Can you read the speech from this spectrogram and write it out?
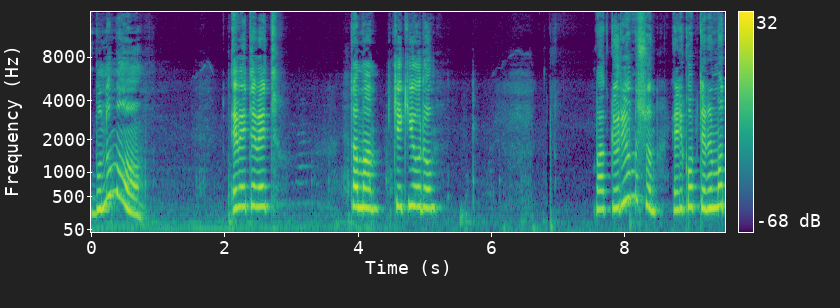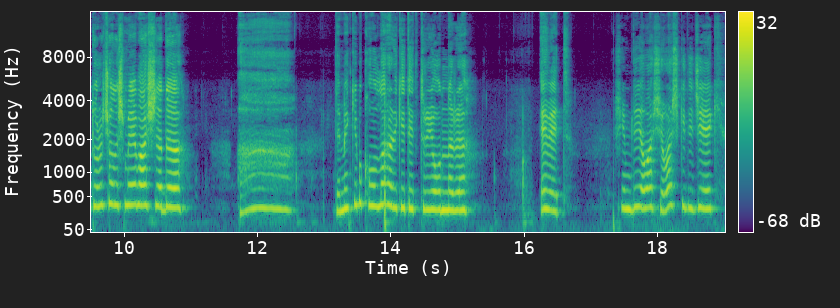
Bunu mu? Evet evet. Tamam çekiyorum. Bak görüyor musun? Helikopterin motoru çalışmaya başladı. Aa, demek ki bu kollar hareket ettiriyor onları. Evet. Şimdi yavaş yavaş gidecek.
